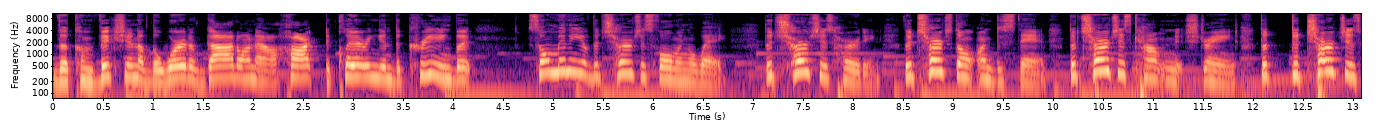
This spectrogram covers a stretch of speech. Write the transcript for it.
the conviction of the word of God on our heart, declaring and decreeing. But so many of the church is falling away. The church is hurting. The church don't understand. The church is counting it strange. The, the church is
